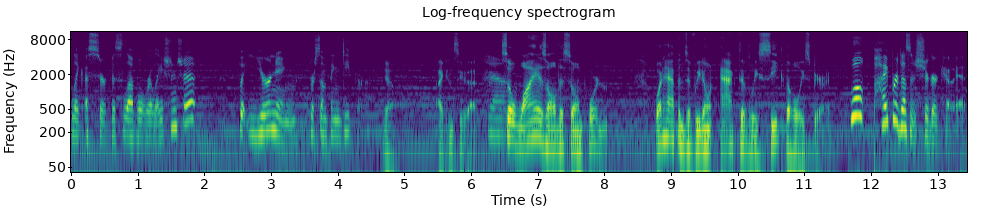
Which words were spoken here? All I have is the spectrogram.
like a surface level relationship, but yearning for something deeper. Yeah, I can see that. Yeah. So why is all this so important? What happens if we don't actively seek the Holy Spirit? Well, Piper doesn't sugarcoat it.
